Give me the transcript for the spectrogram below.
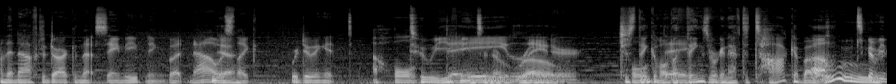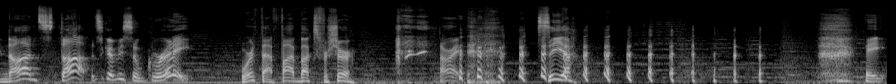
and then After Dark in that same evening. But now it's like we're doing it a whole Two evenings in a row. later. Just Whole think of all day. the things we're gonna have to talk about. Oh, it's gonna be nonstop. It's going to be so great. worth that five bucks for sure. All right, see ya. Hey,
